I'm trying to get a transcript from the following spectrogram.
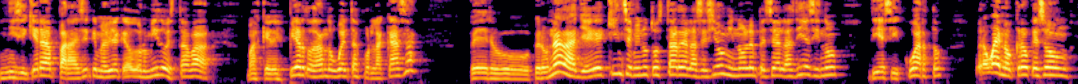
ni siquiera para decir que me había quedado dormido, estaba más que despierto dando vueltas por la casa pero, pero nada, llegué 15 minutos tarde a la sesión y no lo empecé a las 10, sino 10 y cuarto. Pero bueno, creo que son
